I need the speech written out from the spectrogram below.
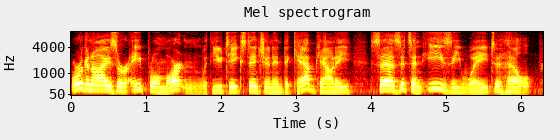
Organizer April Martin with UT Extension in DeKalb County says it's an easy way to help.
